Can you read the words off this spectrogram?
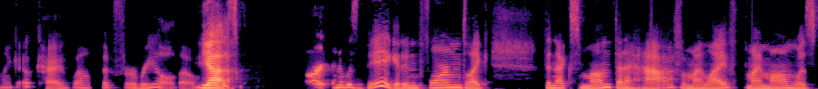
I'm like, okay, well, but for real though. Yeah. Art. And it was big. It informed like the next month and a half of my life. My mom was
